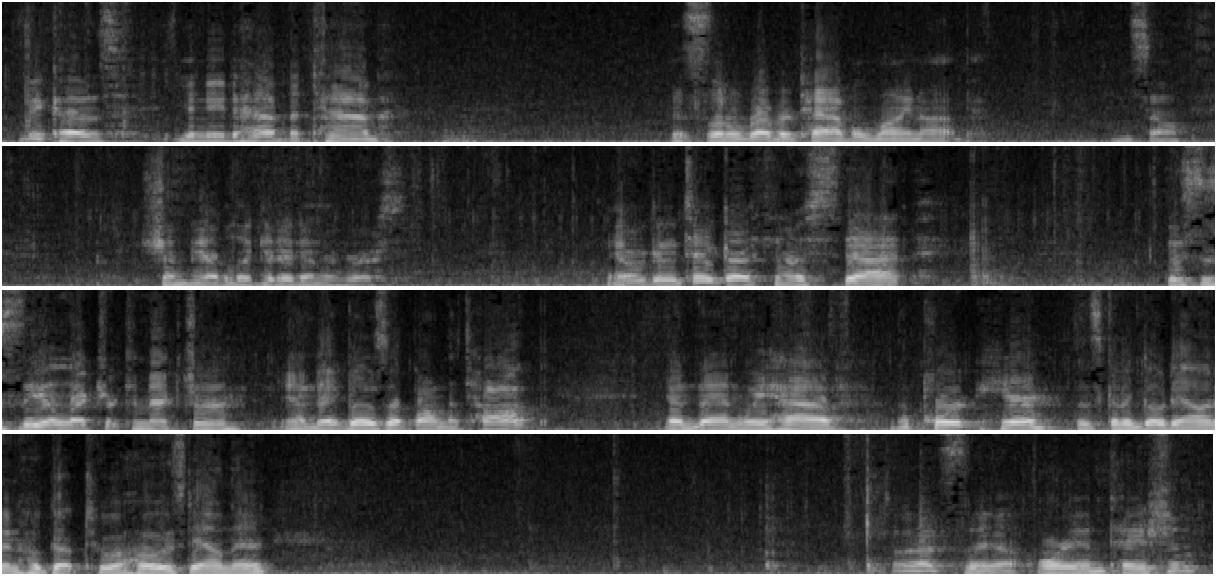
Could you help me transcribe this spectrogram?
because you need to have the tab, this little rubber tab will line up. And so shouldn't be able to get it in reverse. Now we're going to take our thermostat. This is the electric connector and it goes up on the top. And then we have the port here that's going to go down and hook up to a hose down there. So that's the orientation.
